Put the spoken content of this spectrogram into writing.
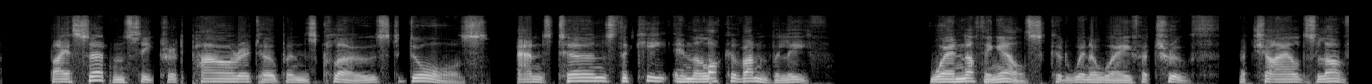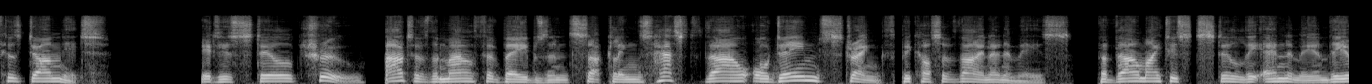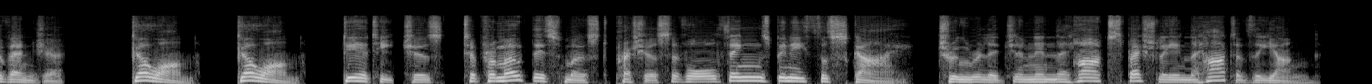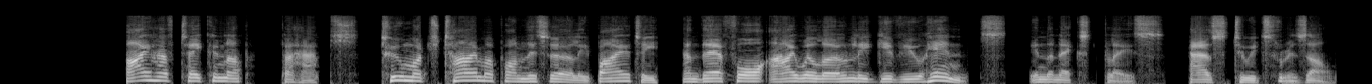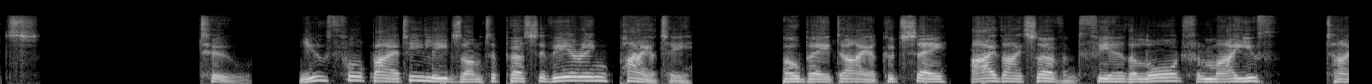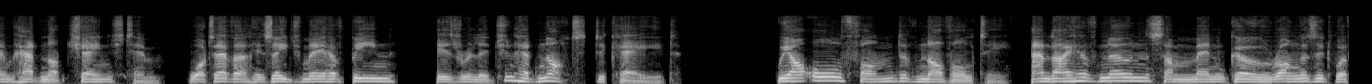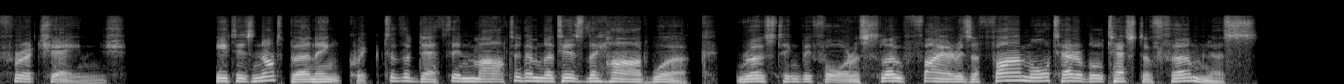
By a certain secret power it opens closed doors and turns the key in the lock of unbelief. Where nothing else could win a way for truth, a child's love has done it. It is still true, out of the mouth of babes and sucklings hast thou ordained strength because of thine enemies, that thou mightest still the enemy and the avenger. Go on, go on, dear teachers, to promote this most precious of all things beneath the sky, true religion in the heart specially in the heart of the young. I have taken up, perhaps, too much time upon this early piety, and therefore I will only give you hints, in the next place, as to its results. 2. Youthful piety leads on to persevering piety. Obadiah could say, I thy servant fear the Lord from my youth. Time had not changed him, whatever his age may have been, his religion had not decayed. We are all fond of novelty, and I have known some men go wrong as it were for a change. It is not burning quick to the death in martyrdom that is the hard work. Roasting before a slow fire is a far more terrible test of firmness.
